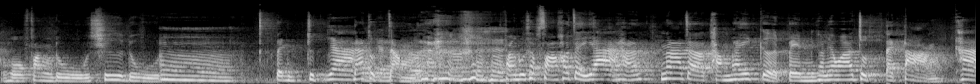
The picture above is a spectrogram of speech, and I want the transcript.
โอ้โหฟังดูชื่อดูอืม เป็นจุดยากน่าจดจำเหมือนกันะนคะนะฟังดูซับซ้อนเข้าใจยากนะคะ น่าจะทำให้เกิดเป็นเขาเรียกว่าจุดแตกต่างค่ะ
